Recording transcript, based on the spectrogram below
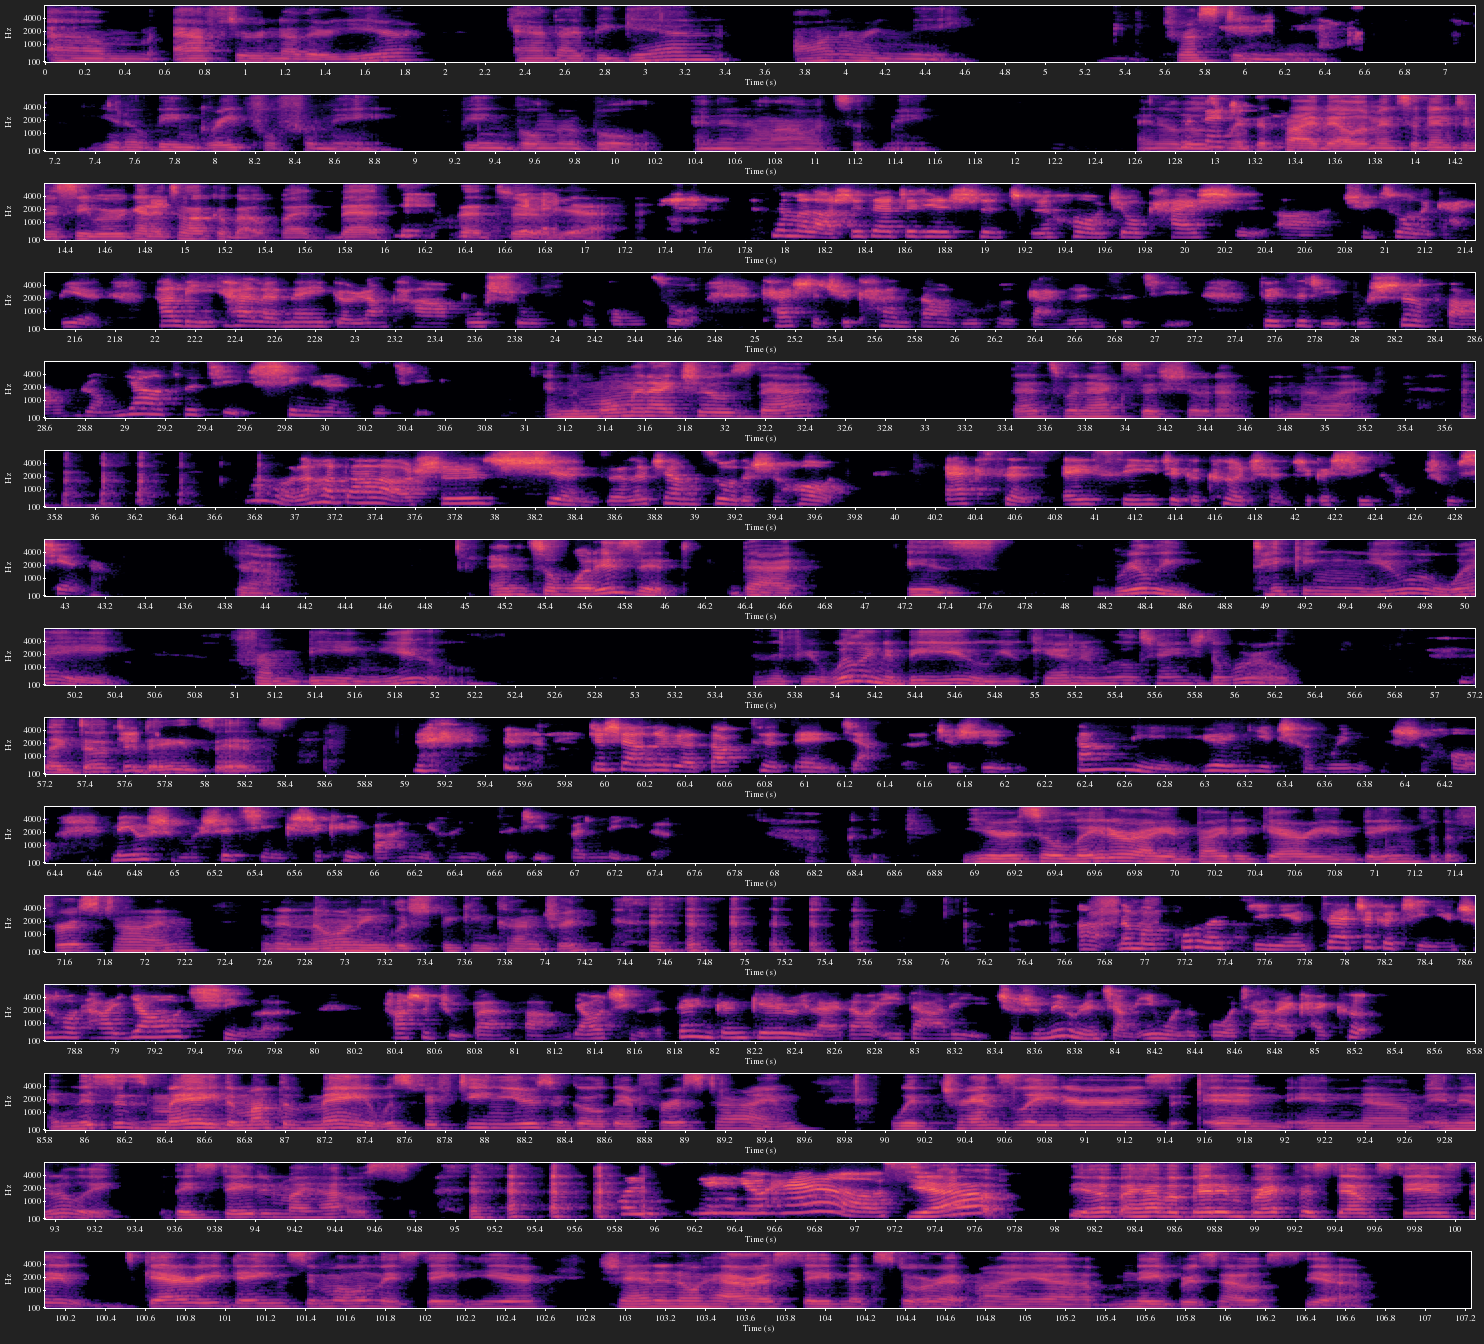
um, after another year and I began honoring me, trusting me, you know, being grateful for me, being vulnerable and an allowance of me. I know those were the five elements of intimacy we were going to talk about, but that that too, yeah. 那么老师在这件事之后就开始啊、呃、去做了改变，他离开了那个让他不舒服的工作，开始去看到如何感恩自己，对自己不设防，荣耀自己，信任自己。And the moment I chose that, that's when access showed up in my life. 哦，然后当老师选择了这样做的时候，Access AC 这个课程这个系统出现了。Yeah. And so, what is it that is really taking you away from being you? And if you're willing to be you, you can and will change the world, like Dr. Dane says. 就像那个 Doctor Dan 讲的，就是当你愿意成为你的时候，没有什么事情是可以把你和你自己分离的。 year or so later, I invited Gary and Dane for the first time in a non English speaking country. 啊，那么过了几年，在这个几年之后，他邀请了，他是主办方，邀请了 Dan 跟 Gary 来到意大利，就是没有人讲英文的国家来开课。 and this is May, the month of May. It was 15 years ago, their first time with translators and in um, in Italy. They stayed in my house. Oh, in your house. yep. Yep. I have a bed and breakfast downstairs. They Gary, Dane, Simone, they stayed here. Shannon O'Hara stayed next door at my uh, neighbor's house. Yeah.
